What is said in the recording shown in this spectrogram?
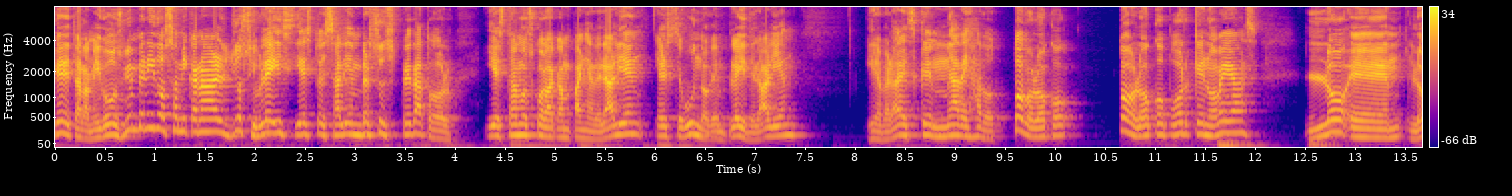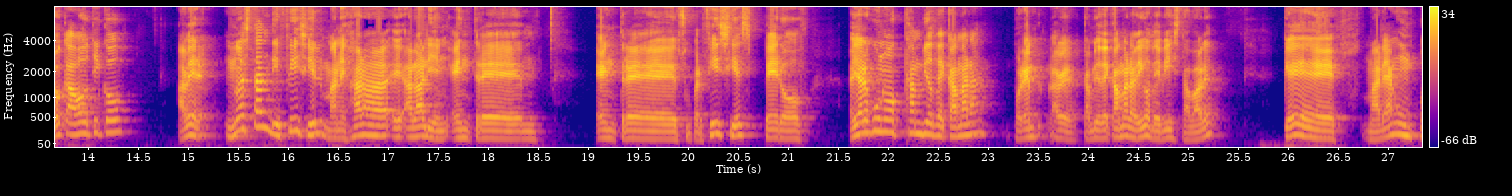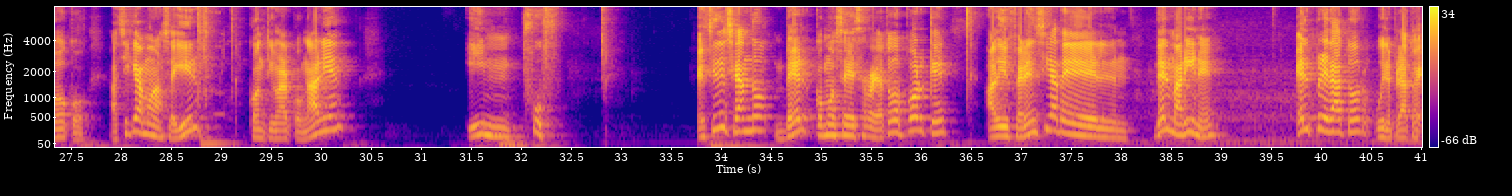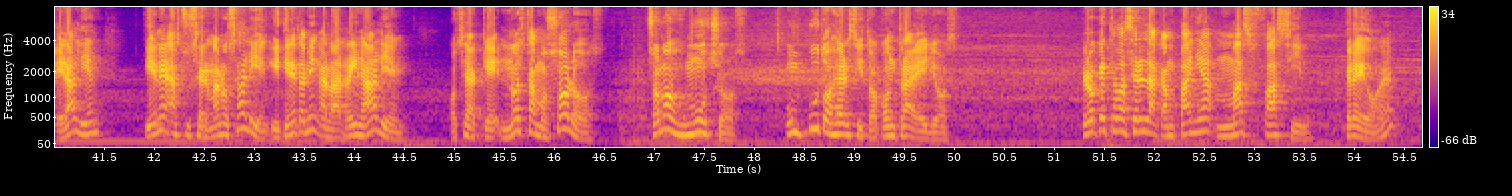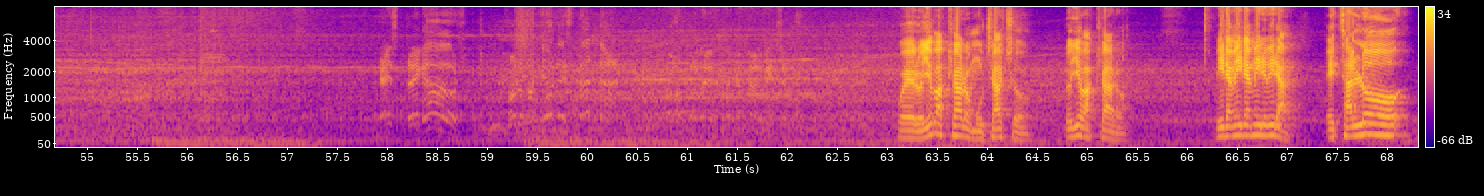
¿Qué tal amigos? Bienvenidos a mi canal, yo soy Blaze y esto es Alien vs Predator y estamos con la campaña del Alien, el segundo gameplay del Alien y la verdad es que me ha dejado todo loco, todo loco porque no veas lo, eh, lo caótico. A ver, no es tan difícil manejar eh, al Alien entre, entre superficies, pero hay algunos cambios de cámara, por ejemplo, a ver, cambio de cámara digo de vista, ¿vale? Que marean un poco, así que vamos a seguir continuar con Alien. Y... Uf, estoy deseando ver cómo se desarrolla todo porque, a diferencia del, del Marine, el Predator, uy, el Predator, el Alien, tiene a sus hermanos Alien y tiene también a la Reina Alien. O sea que no estamos solos, somos muchos. Un puto ejército contra ellos. Creo que esta va a ser la campaña más fácil, creo, ¿eh? Pues lo llevas claro, muchacho. Lo llevas claro. Mira, mira, mira, mira. Están los...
